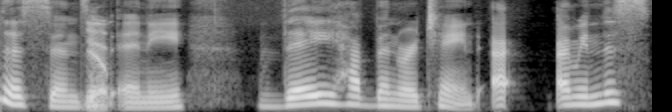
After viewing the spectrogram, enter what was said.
the sins Yep. of any, they have been retained." I, I mean, this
